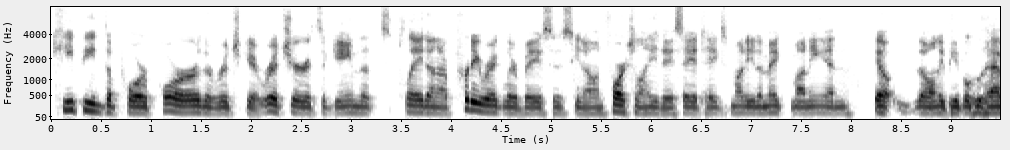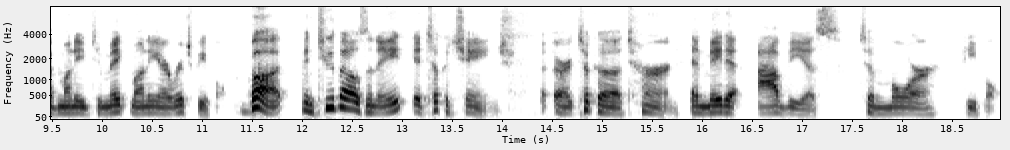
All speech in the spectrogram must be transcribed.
keeping the poor poorer, the rich get richer. It's a game that's played on a pretty regular basis. You know, unfortunately, they say it takes money to make money, and you know the only people who have money to make money are rich people. But in 2008, it took a change or it took a turn and made it obvious to more people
